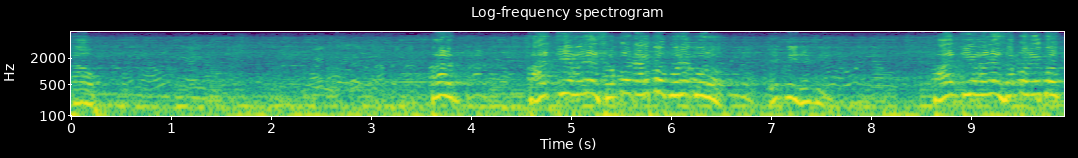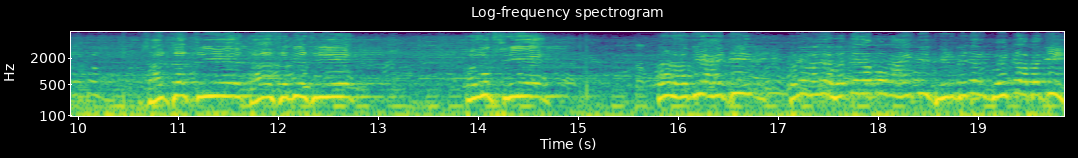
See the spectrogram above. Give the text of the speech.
સાવ. પણ પાર્ટીએ મને સપોર્ટ આપ્યો પૂરેપૂરો. એક મિનિટ એક મિનિટ. પાર્ટીએ મને સપોર્ટ આપ્યો. સાંસદશ્રીએ, ધારાસભ્યશ્રીએ, પ્રમુખશ્રીએ. પણ હજી અહીંથી તમે મને વચન આપો કે અહીંથી ભીડ ભજન પછી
